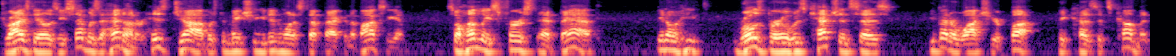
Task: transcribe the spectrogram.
Drysdale, as you said, was a headhunter. His job was to make sure you didn't want to step back in the box again. So Hundley's first at bat, you know, he Roseboro, who's catching, says, "You better watch your butt because it's coming."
